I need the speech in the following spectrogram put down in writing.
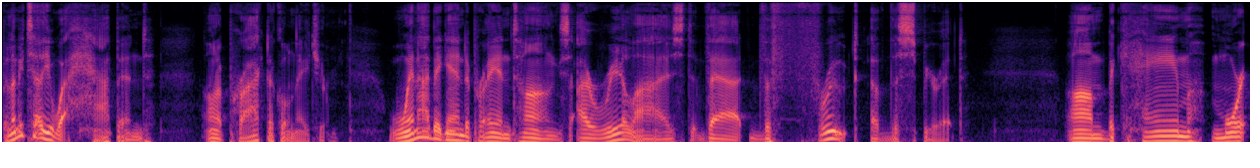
But let me tell you what happened on a practical nature. When I began to pray in tongues, I realized that the fruit of the Spirit um, became more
